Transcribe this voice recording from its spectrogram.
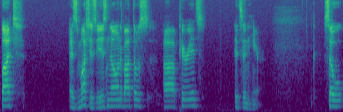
but as much as is known about those uh, periods, it's in here. So,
